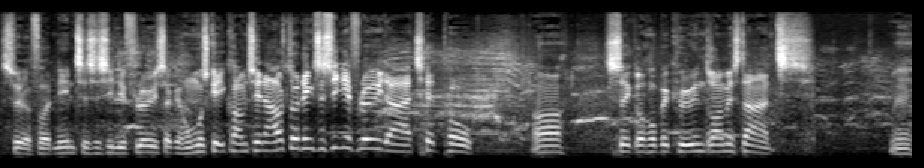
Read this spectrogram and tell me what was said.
Søger for den ind til Cecilie Flø, så kan hun måske komme til en afslutning. Cecilie Flø, der er tæt på og sikrer HB Køge en drømmestart. Med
